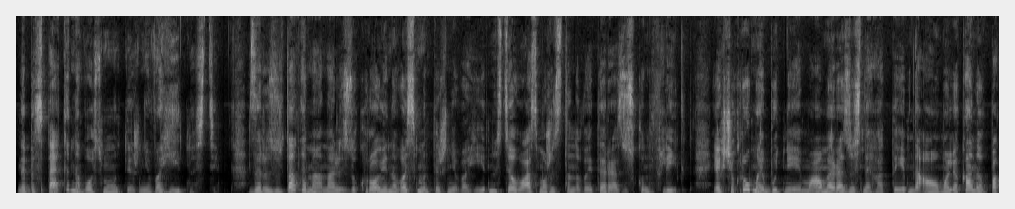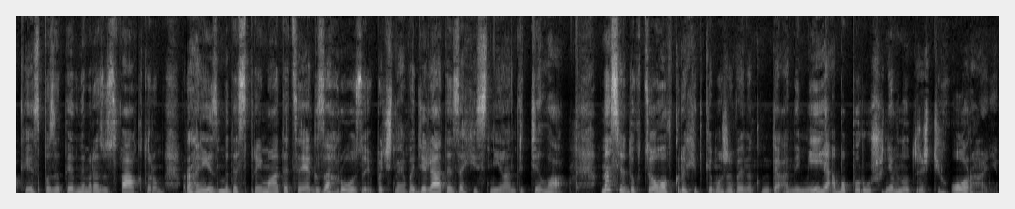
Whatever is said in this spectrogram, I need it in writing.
Небезпеки на восьмому тижні вагітності. За результатами аналізу крові на восьмому тижні вагітності у вас може становити резус-конфлікт. Якщо кров майбутньої мами резус негативна, а у малюка навпаки з позитивним резус-фактором, організм буде сприймати це як загрозу і почне виділяти захисні антитіла. Внаслідок цього в крихітки може виникнути анемія або порушення внутрішніх органів.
